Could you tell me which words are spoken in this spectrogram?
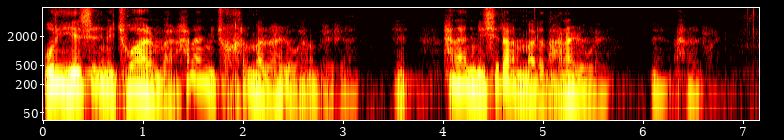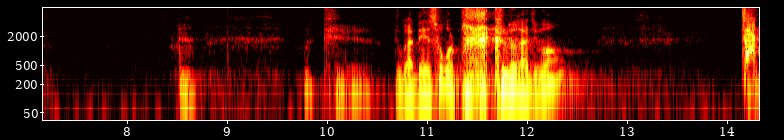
우리 예수님이 좋아할 말, 하나님이 좋아할 말을 하려고 하는 거예요. 하나님이 싫어하는 말은 안 하려고 그래. 네, 안 하려고 그래. 네. 그 누가 내 속을 팍 긁어가지고 딱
